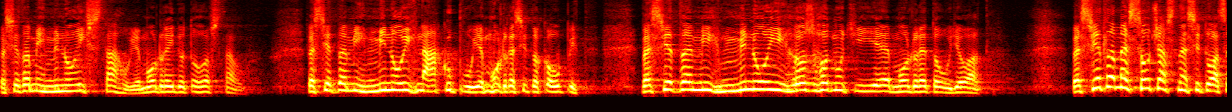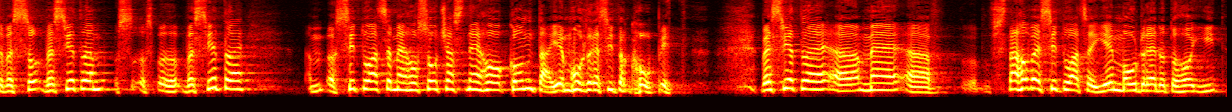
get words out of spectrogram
ve světle mých minulých vztahů, je moudrý do toho vztahu. Ve světle mých minulých nákupů je modré si to koupit. Ve světle mých minulých rozhodnutí je modré to udělat. Ve světle mé současné situace, ve, so, ve, světle, ve světle situace mého současného konta je modré si to koupit. Ve světle uh, mé uh, vztahové situace je moudré do toho jít.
